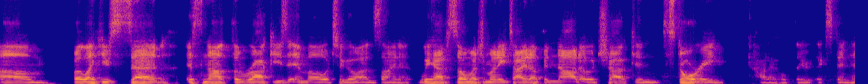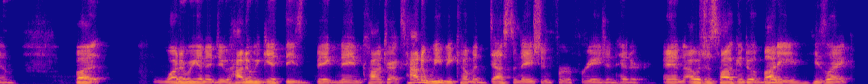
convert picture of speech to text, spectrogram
Um, but like you said, it's not the Rockies' mo to go out and sign it. We have so much money tied up in Nado, Chuck, and Story. God, I hope they extend him. But what are we going to do? How do we get these big name contracts? How do we become a destination for a free agent hitter? And I was just talking to a buddy. He's like,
